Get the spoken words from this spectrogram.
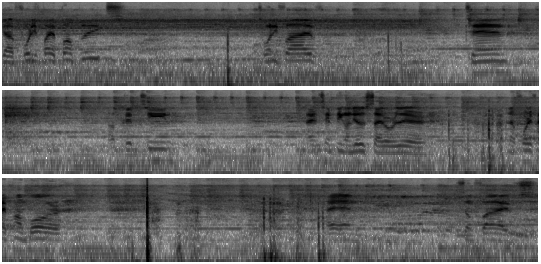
got 45 pump plates, 25, 10, a 15, and same thing on the other side over there. And a 45 pound bar. And some fives.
